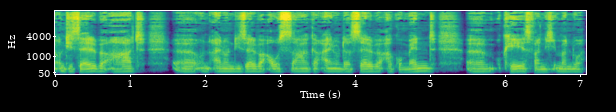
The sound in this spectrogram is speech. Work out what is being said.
und dieselbe Art äh, und ein und dieselbe Aussage, ein und dasselbe Argument. Ähm, okay, es war nicht immer nur,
